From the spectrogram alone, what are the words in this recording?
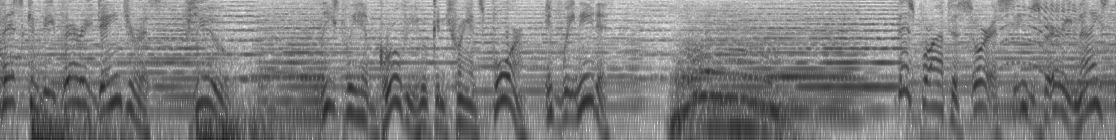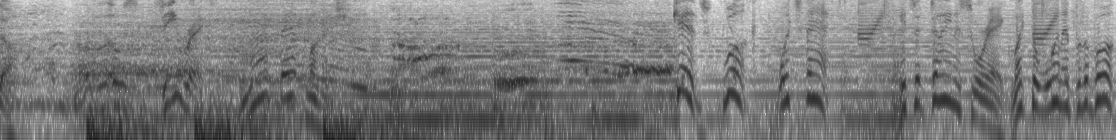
This can be very dangerous. Phew. At least we have Groovy who can transform if we need it. This Brontosaurus seems very nice, though. Those T-Rex, not that much. Kids, look! What's that? It's a dinosaur egg, like the one in the book.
